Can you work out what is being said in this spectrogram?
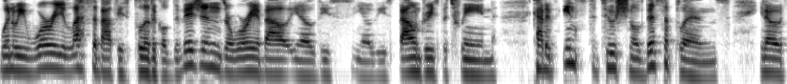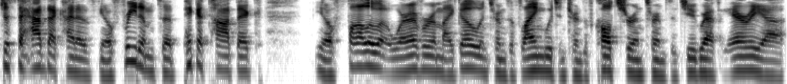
when we worry less about these political divisions or worry about you know these you know these boundaries between kind of institutional disciplines, you know, just to have that kind of you know freedom to pick a topic, you know follow it wherever it might go in terms of language in terms of culture in terms of geographic area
